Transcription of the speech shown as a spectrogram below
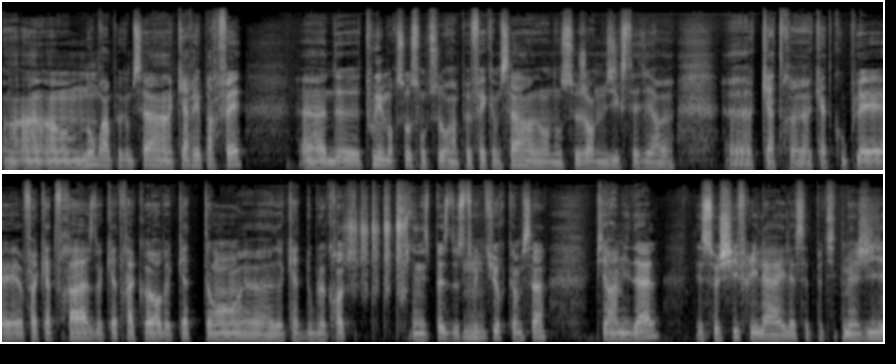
un, un nombre un peu comme ça, un carré parfait. Euh, de, tous les morceaux sont toujours un peu faits comme ça hein, dans, ce genre de musique, c'est-à-dire euh, euh, quatre, quatre couplets, enfin quatre phrases de quatre accords, de quatre temps, de quatre doubles croches. Il y a une espèce de structure comme ça, pyramidale. Et ce chiffre, il a, il a cette petite magie.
